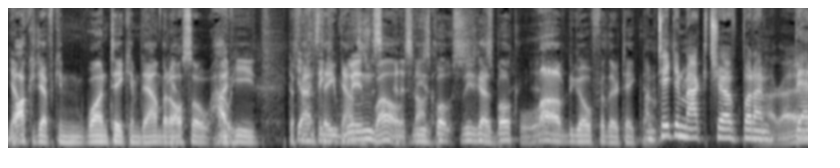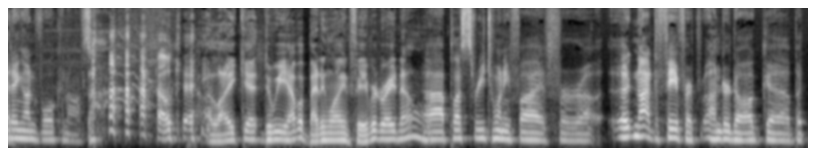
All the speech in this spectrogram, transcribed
Yep. Makhachev can one take him down, but also how he defends think he takedowns wins, as well. and it's not these close. both these guys both love to go for their takedowns. I'm taking Makhachev, but I'm right. betting on Volkanovski. okay. I like it. Do we have a betting line favorite right now? uh, plus 325 for, uh, uh, not the favorite underdog, uh, but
